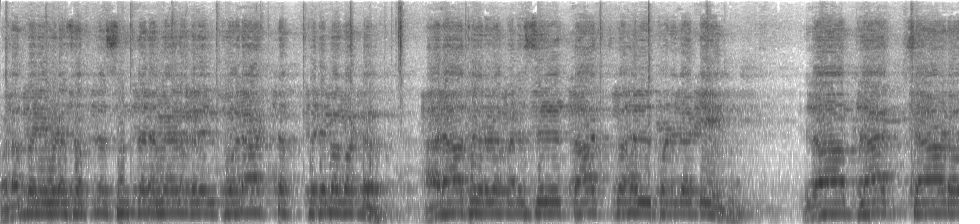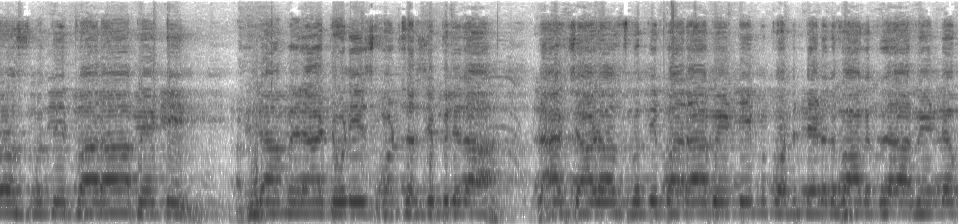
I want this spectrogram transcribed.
വടംവലിയുടെ സ്വപ്നസുന്ദര വേളകളിൽ പോരാട്ട പെരുമ കൊണ്ട് ആരാധകരുടെ മനസ്സിൽ താജ്മഹൽ പണിത ടീം. ഇതാ ബ്ലാക്ക് ഷാഡോസ് സ്മൃതി പാറാബേ ടീം. അഭിരാമൻ മേലാറ്റൂടി സ്പോൺസർഷിപ്പിൽ ഇതാ ബ്ലാക്ക് ഷാഡോസ് സ്മൃതി പാറാബേ ടീം. കോട്ടിന്റെ ഇടത് ഭാഗത്ത് വീണ്ടും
